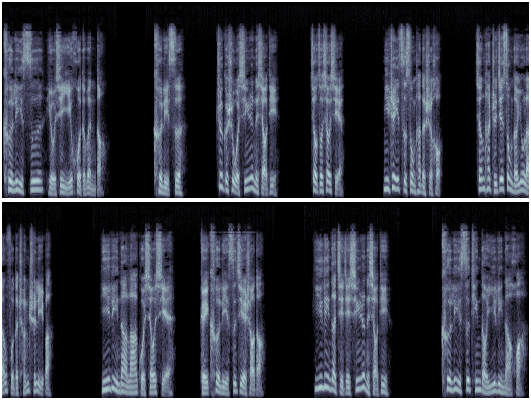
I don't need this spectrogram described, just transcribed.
克里斯有些疑惑的问道。“克里斯，这个是我新认的小弟。”叫做萧邪，你这一次送他的时候，将他直接送到幽兰府的城池里吧。伊丽娜拉过萧邪，给克里斯介绍道：“伊丽娜姐姐新任的小弟。”克里斯听到伊丽娜话，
